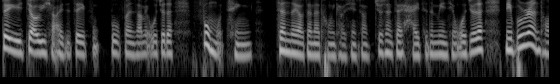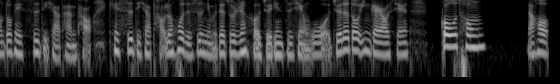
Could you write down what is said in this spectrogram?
对于教育小孩子这一部部分上面，我觉得父母亲。真的要站在同一条线上，就算在孩子的面前，我觉得你不认同都可以私底下探讨，可以私底下讨论，或者是你们在做任何决定之前，我觉得都应该要先沟通，然后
